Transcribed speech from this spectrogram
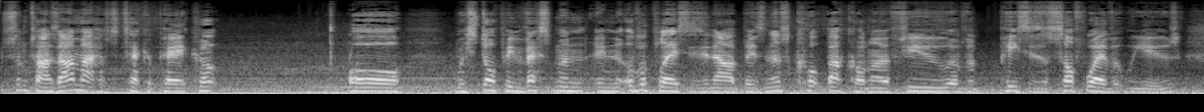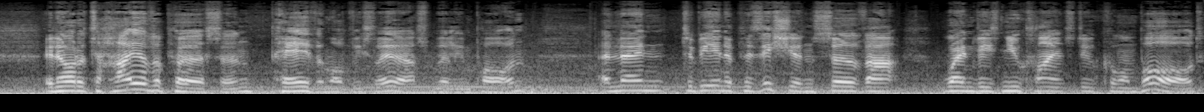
sometimes I might have to take a pay cut, or we stop investment in other places in our business, cut back on a few of the pieces of software that we use, in order to hire the person, pay them obviously, that's really important, and then to be in a position so that when these new clients do come on board,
